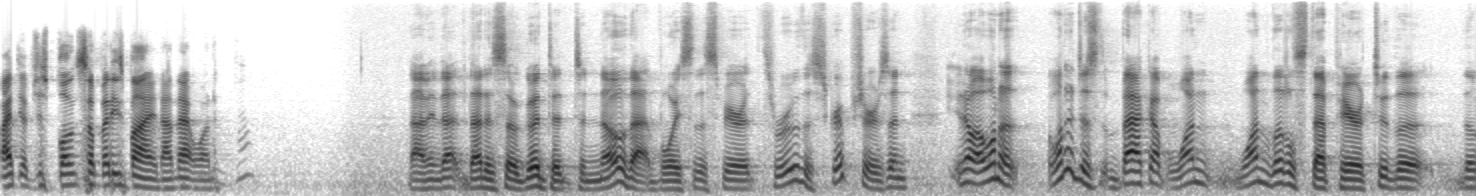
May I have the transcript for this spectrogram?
might have just blown somebody's mind on that one. Mm-hmm. I mean, that, that is so good to, to know that voice of the Spirit through the scriptures. And, you know, I want to I want to just back up one, one little step here to the, the,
